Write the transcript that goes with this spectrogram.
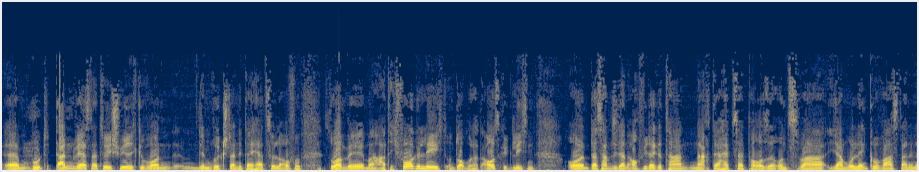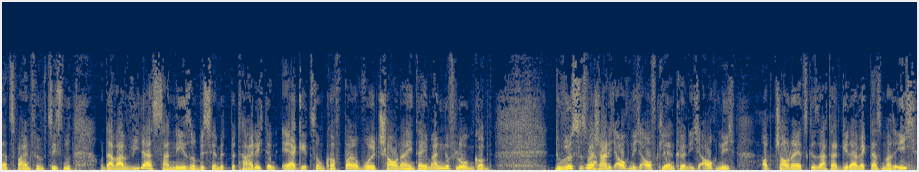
Ähm, gut, dann wäre es natürlich schwierig geworden, dem Rückstand hinterher zu laufen. So haben wir immer artig vorgelegt und Dortmund hat ausgeglichen. Und das haben sie dann auch wieder getan nach der Halbzeitpause. Und zwar Jamolenko war es dann in der 52. Und da war wieder Sané so ein bisschen mit beteiligt, denn er geht zum Kopfball, obwohl Schauner hinter ihm angeflogen kommt. Du wirst es ja. wahrscheinlich auch nicht aufklären können, ich auch nicht, ob Schauner jetzt gesagt hat, geh da weg, das mache ich.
